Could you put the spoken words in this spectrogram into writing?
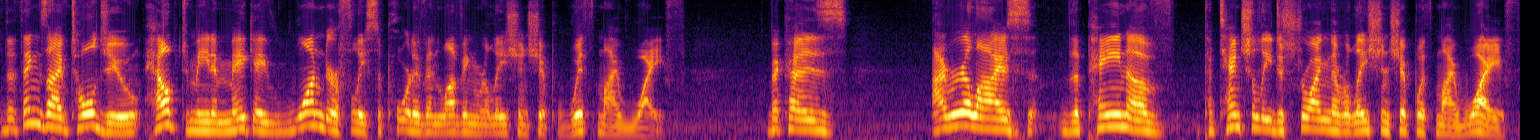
the things I've told you helped me to make a wonderfully supportive and loving relationship with my wife. Because I realize the pain of potentially destroying the relationship with my wife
